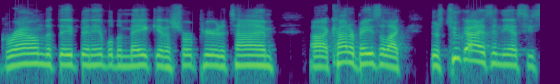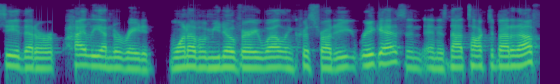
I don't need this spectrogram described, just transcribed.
ground that they've been able to make in a short period of time. Uh, Connor Bazelak, there's two guys in the SEC that are highly underrated. One of them you know very well, and Chris Rodriguez, and, and is not talked about enough.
